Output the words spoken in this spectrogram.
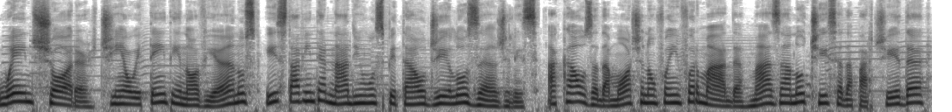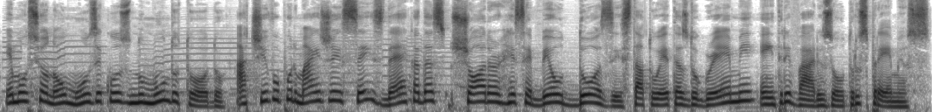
Wayne Shorter, tinha 89 anos e estava internado em um hospital de Los Angeles. A causa da morte não foi informada, mas a notícia da partida emocionou músicos no mundo todo. Ativo por mais de seis décadas, Shorter recebeu 12 estatuetas do Grammy, entre vários outros prêmios.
